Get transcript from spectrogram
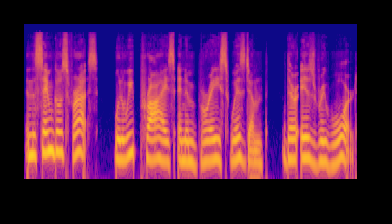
And the same goes for us. When we prize and embrace wisdom, there is reward.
